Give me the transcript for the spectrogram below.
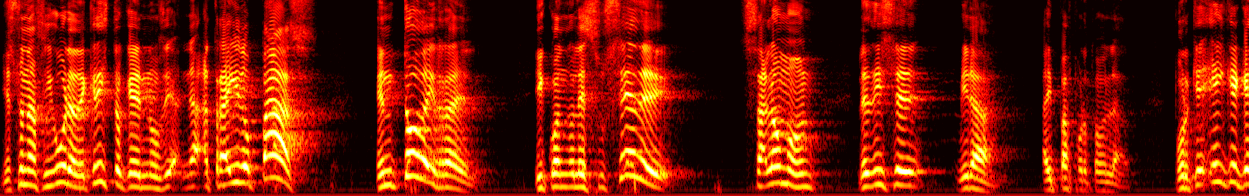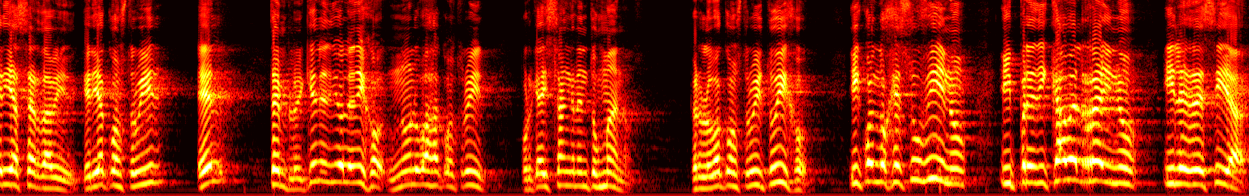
Y es una figura de Cristo que nos ha traído paz en toda Israel. Y cuando le sucede Salomón, le dice, mira, hay paz por todos lados. Porque él que quería hacer David, quería construir el templo. ¿Y qué le dio? Le dijo, no lo vas a construir porque hay sangre en tus manos, pero lo va a construir tu hijo. Y cuando Jesús vino y predicaba el reino y les decía,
